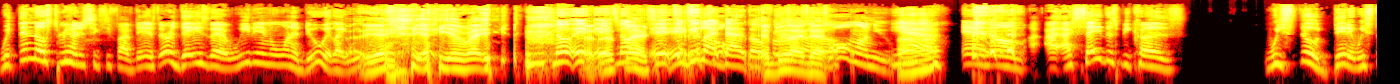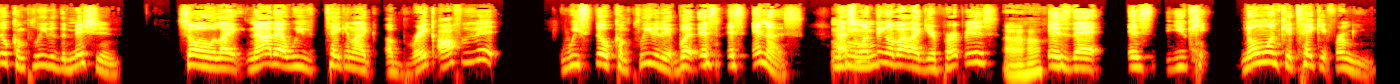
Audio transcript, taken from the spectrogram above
Within those 365 days, there were days that we didn't even want to do it. Like, we Yeah, yeah, you're right. No, it, it That's no, facts. it, it be like toll- that though. It for be like real. that. toll on you. Yeah. And um, I, I say this because we still did it. We still completed the mission. So like now that we've taken like a break off of it, we still completed it. But it's it's in us. That's Mhm. one thing about like your purpose Uh huh. is that it's you can't. No one can take it from you.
